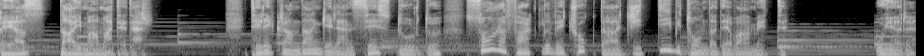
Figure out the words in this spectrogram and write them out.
Beyaz daima mat eder. Telekrandan gelen ses durdu, sonra farklı ve çok daha ciddi bir tonda devam etti. Uyarı.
